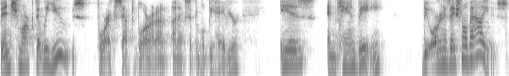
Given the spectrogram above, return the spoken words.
benchmark that we use for acceptable or un- unacceptable behavior is and can be the organizational values,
